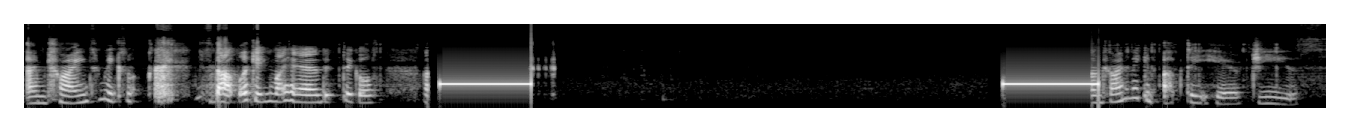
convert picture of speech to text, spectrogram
I'm trying to make some. Stop licking my hand, it tickles. I'm trying to make an update here, jeez.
